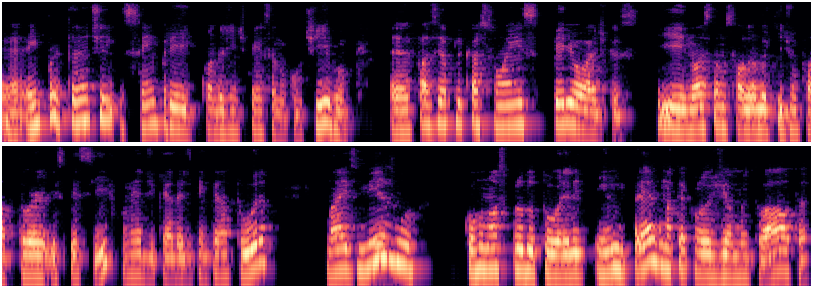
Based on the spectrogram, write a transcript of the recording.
É, é importante sempre, quando a gente pensa no cultivo, é, fazer aplicações periódicas. E nós estamos falando aqui de um fator específico, né, de queda de temperatura, mas mesmo como o nosso produtor ele, ele emprega uma tecnologia muito alta,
